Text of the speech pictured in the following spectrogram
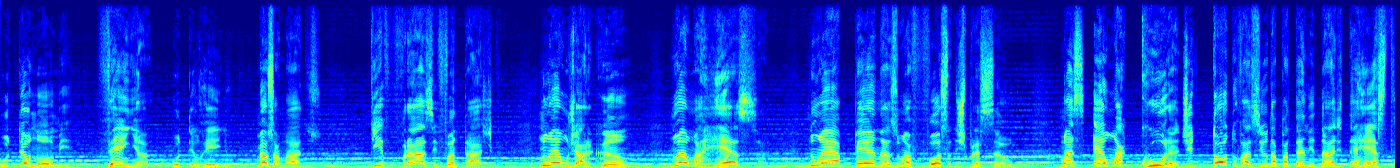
o teu nome, venha o teu reino. Meus amados, que frase fantástica! Não é um jargão, não é uma reza, não é apenas uma força de expressão, mas é uma cura de todo o vazio da paternidade terrestre.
